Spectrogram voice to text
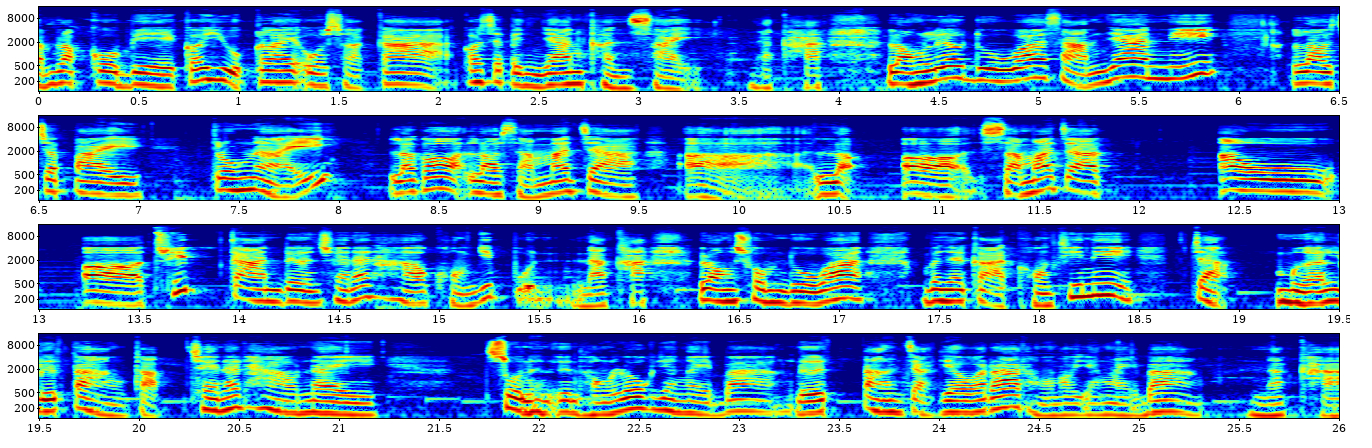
สำหรับโกเบก็อยู่ใกล้โอซาก้าก็จะเป็นย่านคันไซนะคะ ลองเลือกดูว่า 3 ย่านนี้เราจะไปตรงไหน แล้วก็เราสามารถจะสามารถจะเอาทริปการเดินชนะทาวของญี่ปุ่นนะคะ ลองชมดูว่าบรรยากาศของที่นี่จะเหมือนหรือต่างกับชนะทาวในส่วนอื่น ๆ ของโลกยังไงบ้าง หรือต่างจากเยาวราชของเรายังไงบ้างนะคะ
